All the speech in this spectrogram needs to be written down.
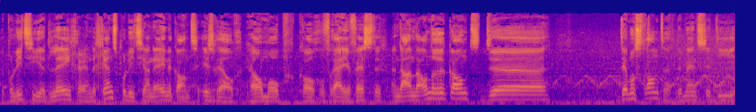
De politie, het leger en de grenspolitie aan de ene kant. Israël, helm op, kogelvrije vesten. En aan de andere kant de demonstranten. De mensen die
